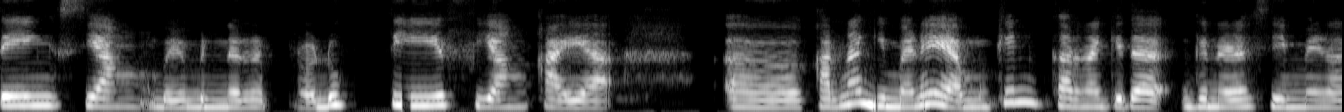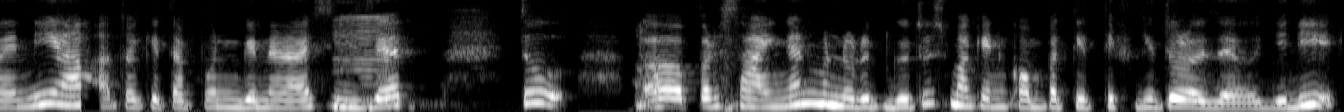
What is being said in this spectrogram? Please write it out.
things yang benar-benar produktif yang kayak uh, karena gimana ya mungkin karena kita generasi milenial atau kita pun generasi hmm. Z itu uh, persaingan menurut gue tuh semakin kompetitif gitu loh Zel. Jadi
